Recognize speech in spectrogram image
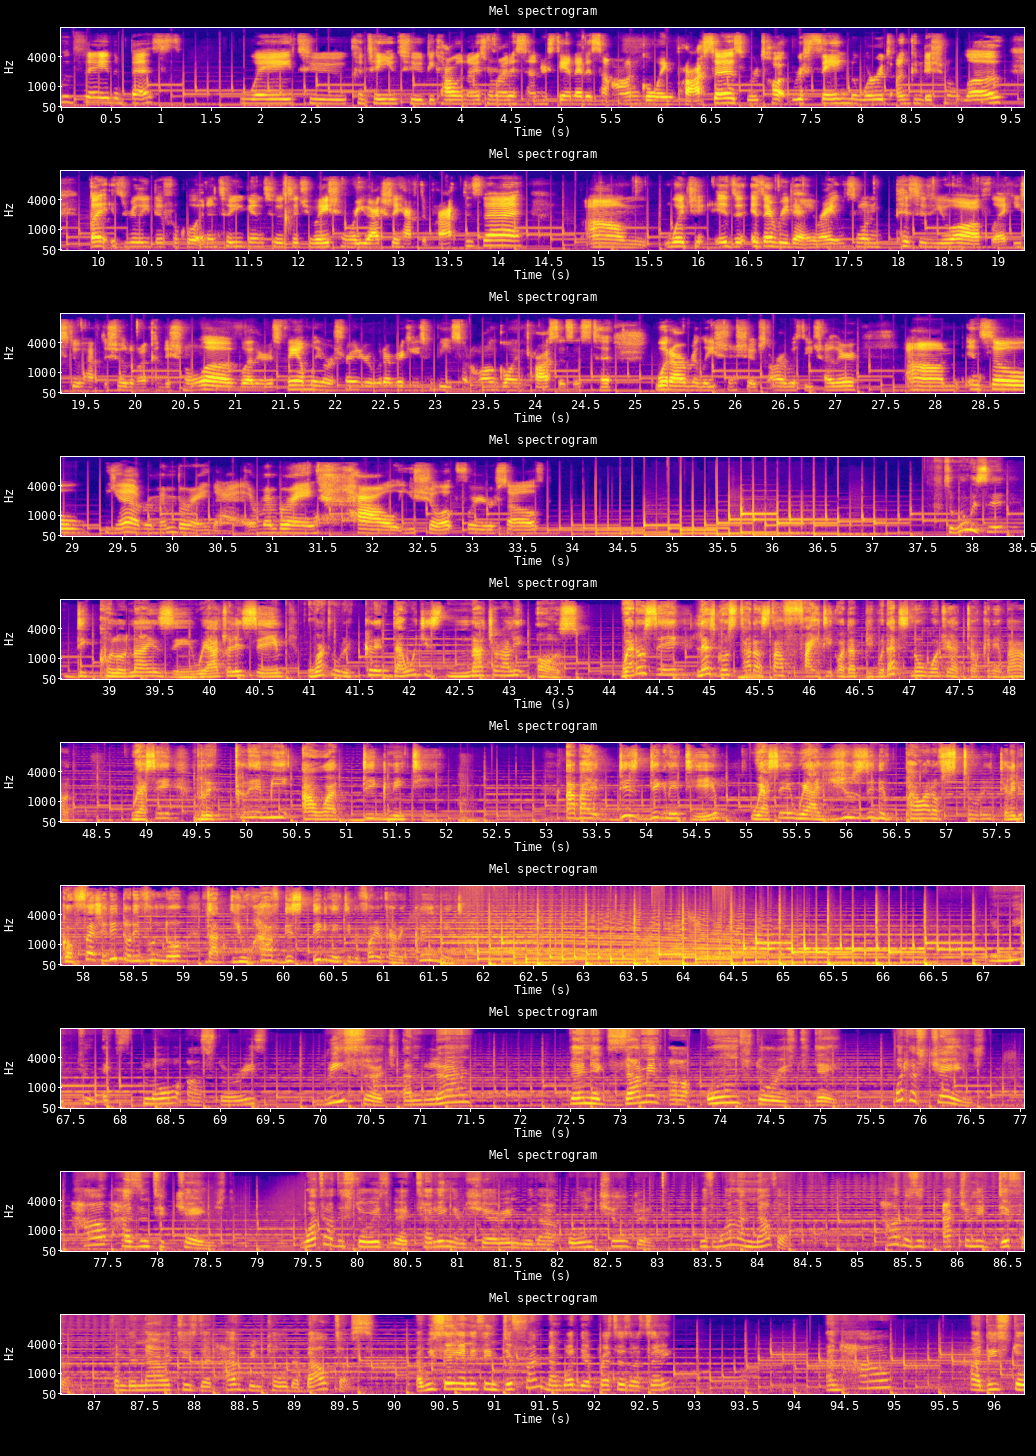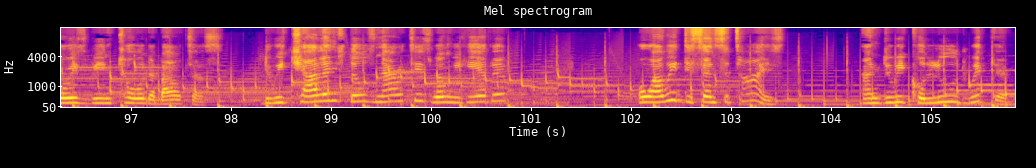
would say the best way to continue to decolonize your mind is to understand that it's an ongoing process. We're taught we're saying the words unconditional love, but it's really difficult. And until you get into a situation where you actually have to practice that, um, which is is every day, right? If someone pisses you off, like you still have to show them unconditional love, whether it's family or a stranger, whatever the case may be. It's an ongoing process as to what our relationships are with each other. Um, and so, yeah, remembering that, remembering how you show up for yourself. So when we say decolonizing, we're actually saying what we reclaim that which is naturally us we not saying let's go start and start fighting other people. That's not what we are talking about. We are saying reclaiming our dignity. And by this dignity, we are saying we are using the power of storytelling because first you need to even know that you have this dignity before you can reclaim it. We need to explore our stories, research, and learn then examine our own stories today. What has changed? How hasn't it changed? What are the stories we are telling and sharing with our own children, with one another? How does it actually differ from the narratives that have been told about us? Are we saying anything different than what the oppressors are saying? And how are these stories being told about us? Do we challenge those narratives when we hear them? Or are we desensitized? And do we collude with them?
